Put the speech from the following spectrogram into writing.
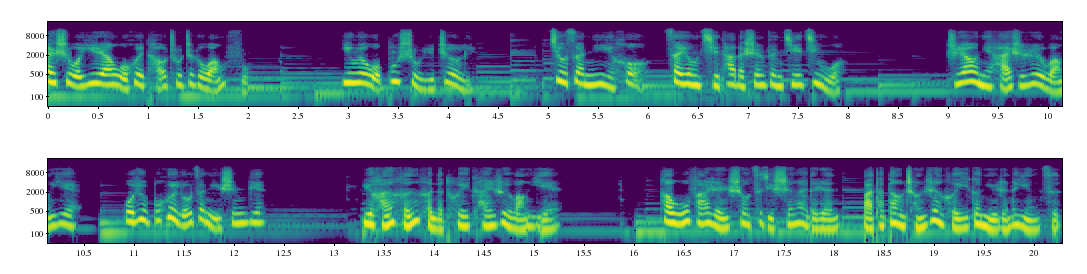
但是我依然我会逃出这个王府，因为我不属于这里。就算你以后再用其他的身份接近我，只要你还是瑞王爷，我又不会留在你身边。雨涵狠狠的推开瑞王爷，他无法忍受自己深爱的人把他当成任何一个女人的影子。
